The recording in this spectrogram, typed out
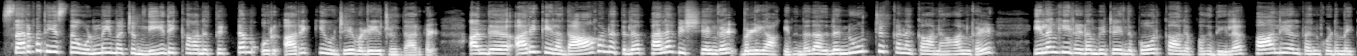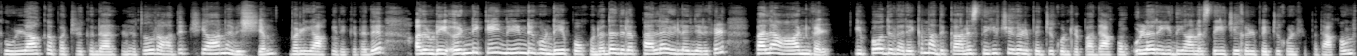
சர்வதேச உண்மை மற்றும் நீதிக்கான திட்டம் ஒரு அறிக்கை ஒன்றை வெளியிட்டிருந்தார்கள். அந்த அறிக்கையில் அந்த ஆவணத்துல பல விஷயங்கள் வெளியாகி இருந்தது அதுல நூற்றுக்கணக்கான ஆண்கள் இலங்கையில் இடம்பெற்ற இந்த போர்க்கால பகுதியில பாலியல் வன்கொடுமைக்கு உள்ளாக்கப்பட்டிருக்கின்றார்கள் என்ற ஒரு அதிர்ச்சியான விஷயம் வெளியாக இருக்கிறது. அதனுடைய எண்ணிக்கை நீண்டு கொண்டே போகின்றது. அதுல பல இளைஞர்கள் பல ஆண்கள் இப்போது வரைக்கும் அதுக்கான சிகிச்சைகள் பெற்றுக் கொண்டிருப்பதாகவும் உள ரீதியான சிகிச்சைகள் பெற்றுக் கொண்டிருப்பதாகவும்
